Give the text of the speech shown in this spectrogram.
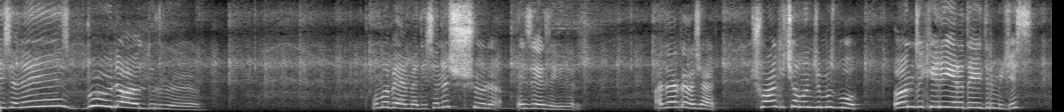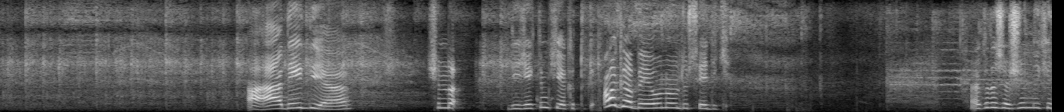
Beğendiyseniz böyle öldürürüm. Onu beğenmediyseniz şöyle eze eze gideriz. Hadi arkadaşlar. Şu anki challenge'ımız bu. Ön tekeri yere değdirmeyeceğiz. Aa değdi ya. Şimdi diyecektim ki yakıt. Aga be onu öldürseydik. Arkadaşlar şimdiki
